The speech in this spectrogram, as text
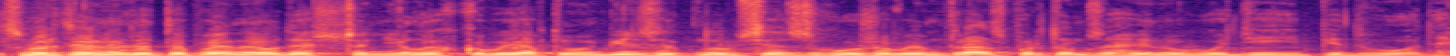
Смертельне ДТП на Одещині. Легковий автомобіль зіткнувся з гужовим транспортом, загинув водій підводи.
